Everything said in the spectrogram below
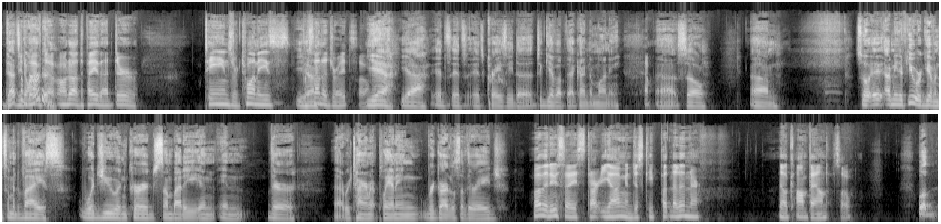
that's you a don't have burden. to, don't have to pay that their teens or 20s percentage rate so Yeah, yeah, it's it's it's crazy to to give up that kind of money. Yep. Uh, so, um, so i I mean, if you were given some advice, would you encourage somebody in in their uh, retirement planning, regardless of their age? Well, they do say start young and just keep putting it in there. They'll compound. So Well,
